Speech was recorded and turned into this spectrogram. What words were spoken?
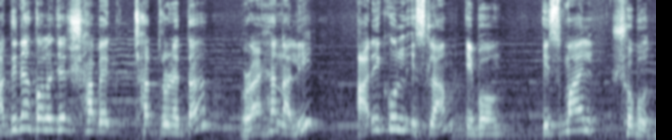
আদিনা কলেজের সাবেক ছাত্রনেতা রায়হান আলী, আরিকুল ইসলাম এবং ইসমাইল সবুজ।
